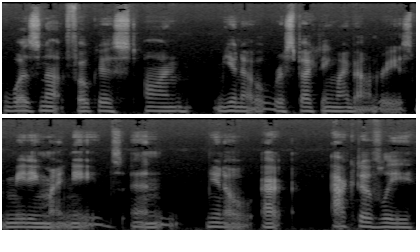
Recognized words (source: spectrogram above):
was not focused on, you know, respecting my boundaries, meeting my needs, and, you know, actively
